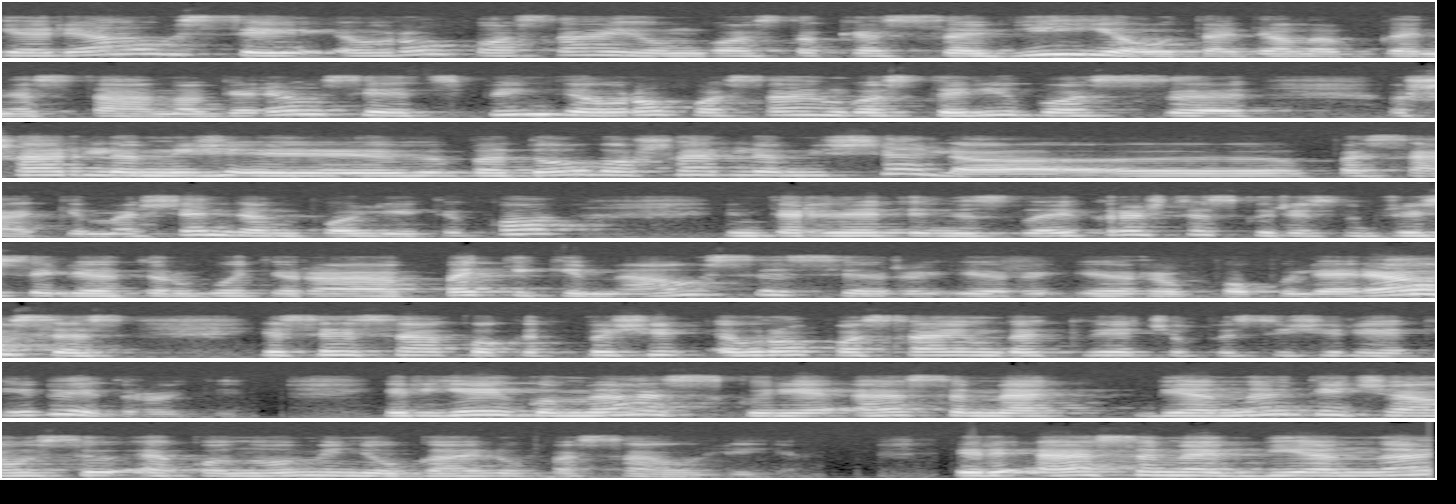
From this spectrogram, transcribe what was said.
geriausiai ES tokia savijauta dėl Afganistano, geriausiai atspindi ES tarybos e, Šarlio, e, vadovo Šarlio Mišelio pasakymą. Šiandien politiko, internetinis laikraštis, kuris Briuselėje turbūt yra patikimiausias ir, ir, ir populiariausias, jisai sako, kad paži... ES kviečia pasižiūrėti į veidrodį. Ir jeigu mes, kurie esame viena didžiausių ekonominių galių pasaulyje, ir esame viena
